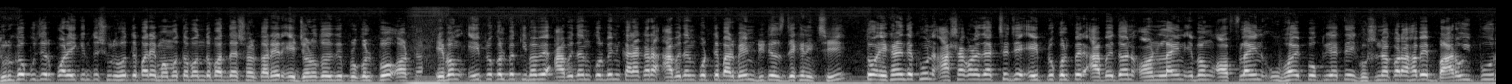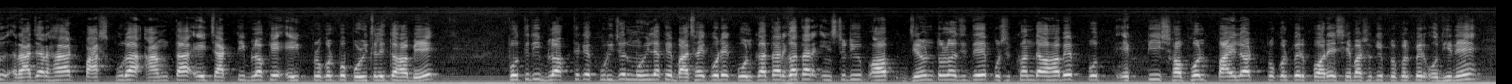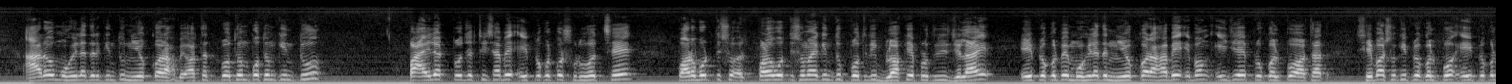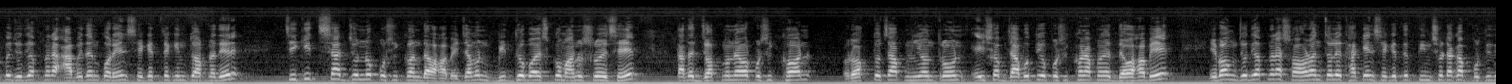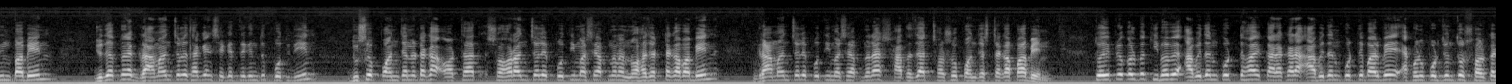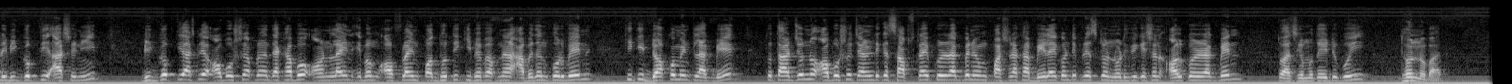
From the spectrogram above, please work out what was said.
দুর্গাপুজোর পরেই কিন্তু শুরু হতে পারে মমতা বন্দ্যোপাধ্যায় সরকারের এই জনদলিত প্রকল্প, অর্থাৎ এবং এই প্রকল্পে কীভাবে আবেদন করবেন, কারা কারা আবেদন করতে পারবেন ডিটেলস দেখে নিচ্ছি। তো এখানে দেখুন, আশা করা যাচ্ছে যে এই প্রকল্পের আবেদন অনলাইন এবং অফলাইন উভয় প্রক্রিয়াতেই ঘোষণা করা হবে। বারুইপুর, রাজারহাট, পাঁশকুড়া, আমতা, এই চারটি ব্লকে এই প্রকল্প পরিচালিত হবে। প্রতিটি ব্লক থেকে কুড়ি জন মহিলাকে বাছাই করে কলকাতার কলকাতার ইনস্টিটিউট অফ জেরন্টোলজিতে প্রশিক্ষণ দেওয়া হবে। একটি সফল পাইলট প্রকল্পের পরে সেবাসখী প্রকল্পের অধীনে আরও মহিলাদের কিন্তু নিয়োগ করা হবে। অর্থাৎ প্রথম প্রথম কিন্তু পাইলট প্রজেক্ট হিসাবে এই প্রকল্প শুরু হচ্ছে। পরবর্তী পরবর্তী সময়ে কিন্তু প্রতিটি ব্লকে, প্রতিটি জেলায় এই প্রকল্পে মহিলাদের নিয়োগ করা হবে এবং এই যে প্রকল্প, অর্থাৎ সেবাসখী প্রকল্প, এই প্রকল্পে যদি আপনারা আবেদন করেন, সেক্ষেত্রে কিন্তু আপনাদের চিকিৎসার জন্য প্রশিক্ষণ দেওয়া হবে। যেমন বৃদ্ধ বয়স্ক মানুষ রয়েছে, তাদের যত্ন নেওয়ার প্রশিক্ষণ, রক্তচাপ নিয়ন্ত্রণ, এইসব যাবতীয় প্রশিক্ষণ আপনাদের দেওয়া হবে। এবং যদি আপনারা শহরাঞ্চলে থাকেন, সেক্ষেত্রে তিনশো টাকা প্রতিদিন পাবেন। যদি আপনারা গ্রামাঞ্চলে থাকেন, সেক্ষেত্রে কিন্তু প্রতিদিন দুশো পঞ্চান্ন টাকা, অর্থাৎ শহরাঞ্চলে প্রতি মাসে আপনারা ন হাজার টাকা পাবেন। গ্রামাঞ্চলে প্রতি মাসে আপনারা সাত হাজার ছশো পঞ্চাশ টাকা পাবেন। তো এই প্রকল্পে কীভাবে আবেদন করতে হয়, কারা কারা আবেদন করতে পারবে, এখনও পর্যন্ত সরকারি বিজ্ঞপ্তি আসেনি। বিজ্ঞপ্তি আসলে অবশ্যই আপনারা দেখাবো অনলাইন এবং অফলাইন পদ্ধতি কীভাবে আপনারা আবেদন করবেন, কি কি ডকুমেন্ট লাগবে। তো তার জন্য অবশ্যই চ্যানেলটিকে সাবস্ক্রাইব করে রাখবেন এবং পাশে রাখা বেল আইকনটি প্রেস করে নোটিফিকেশন অল করে রাখবেন। তো আজকের মতো এইটুকুই, ধন্যবাদ।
